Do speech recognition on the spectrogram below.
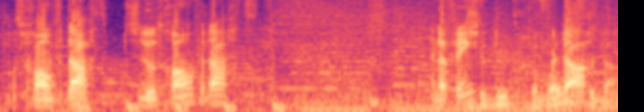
Dat is gewoon verdacht. Ze doet gewoon verdacht. En dat vind ik... Ze doet gewoon verdacht. verdacht.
